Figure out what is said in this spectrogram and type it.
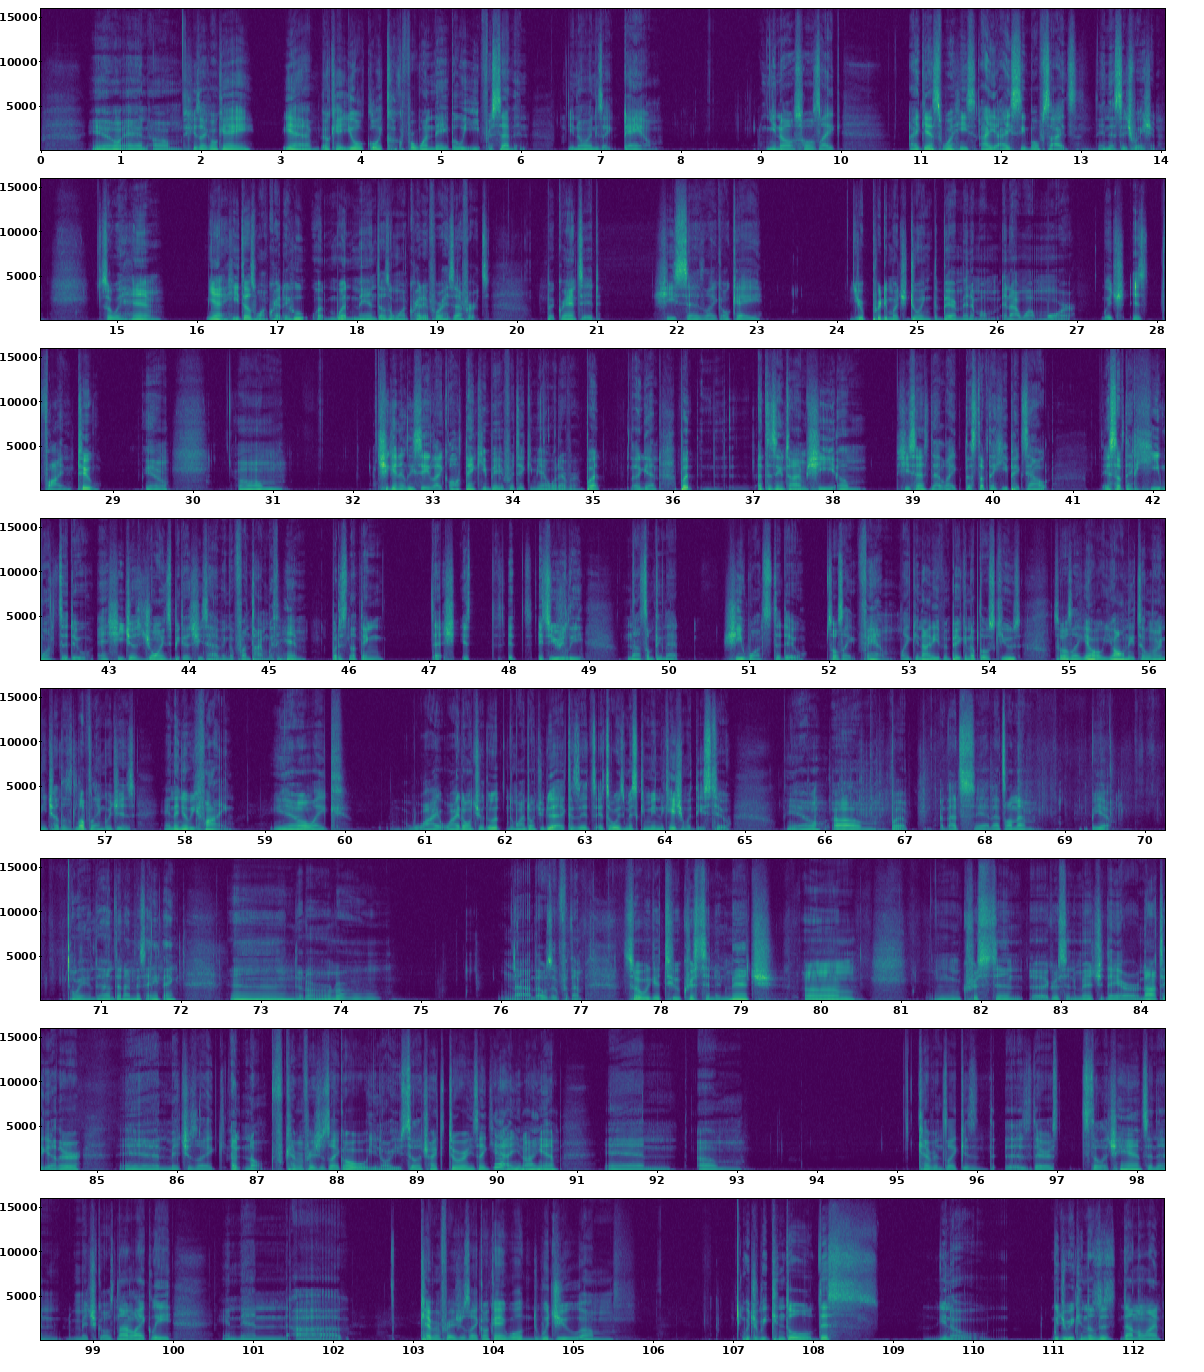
you know." And um, he's like, "Okay, yeah, okay, you'll like cook for one day, but we eat for seven, you know." And he's like, "Damn." You know, so it's like, I guess what he's, I, I see both sides in this situation. So with him, yeah, he does want credit. Who, what, what man doesn't want credit for his efforts? But granted, she says like, okay, you're pretty much doing the bare minimum and I want more, which is fine too, you know. Um she can at least say like, "Oh, thank you, babe, for taking me out, whatever." But again, but at the same time, she um she says that like the stuff that he picks out is stuff that he wants to do, and she just joins because she's having a fun time with him. But it's nothing that she, it's it's it's usually not something that she wants to do. So I was like, fam, like you're not even picking up those cues. So I was like, yo, y'all need to learn each other's love languages, and then you'll be fine. You know, like why why don't you do it? Why don't you do that? Because it's it's always miscommunication with these two. You know, um, but that's yeah, that's on them. But yeah. Wait, did, did I miss anything? Uh, nah, that was it for them. So we get to Kristen and Mitch. Um, mm, Kristen, uh, Kristen and Mitch, they are not together. And Mitch is like, uh, no, Kevin Frazier is like, oh, you know, are you still attracted to her? He's like, yeah, you know, I am. And um, Kevin's like, is is there still a chance? And then Mitch goes, not likely. And then uh, Kevin Frazier's like, okay, well, would you um, would you rekindle this? You know, would you rekindle this down the line?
